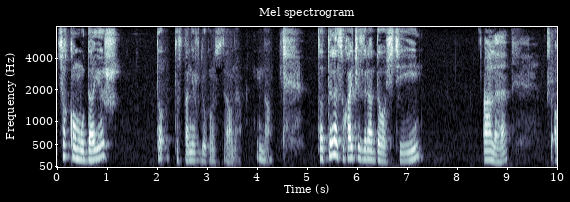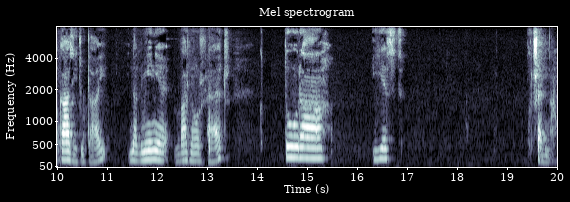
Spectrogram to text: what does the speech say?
Co komu dajesz, to dostaniesz w drugą stronę. No. To tyle, słuchajcie, z radości, ale przy okazji tutaj nadmienię ważną rzecz, która jest potrzebna.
